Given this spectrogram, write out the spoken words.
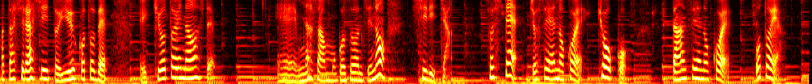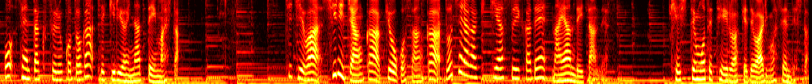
私らしいということでえ気を取り直して、えー皆さんもご存知のシリちゃん。そして女性の声京子男性の声音やを選択することができるようになっていました。父はしりちゃんか京子さんかどちらが聞きやすいかで悩んでいたんです。決してモテているわけではありませんでした。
